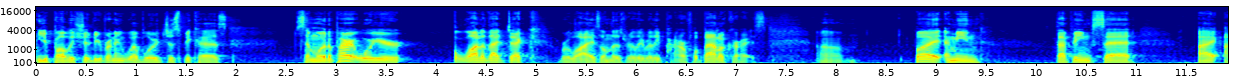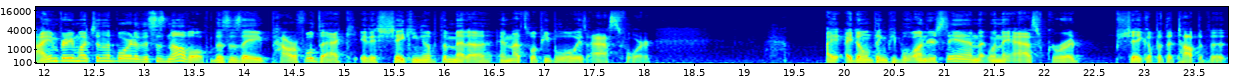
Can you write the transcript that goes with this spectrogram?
you probably should be running Web Lords just because, similar to Pirate Warrior, a lot of that deck relies on those really really powerful battle cries. Um, but I mean, that being said, I, I am very much on the board of this is novel. This is a powerful deck. It is shaking up the meta, and that's what people always ask for. I, I don't think people understand that when they ask for a shake up at the top of the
